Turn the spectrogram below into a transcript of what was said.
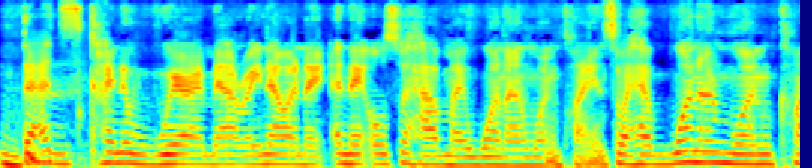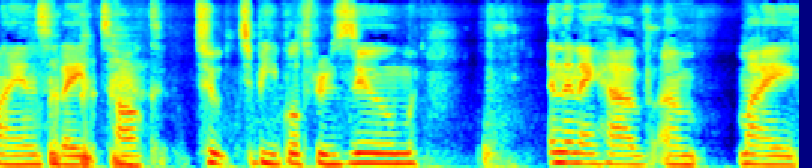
that's mm-hmm. kind of where I'm at right now. And I, and I also have my one-on-one clients. So I have one-on-one clients that I talk to, to people through Zoom. And then I have um, my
